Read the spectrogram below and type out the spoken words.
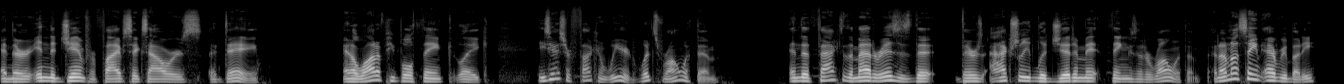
and they're in the gym for 5 6 hours a day. And a lot of people think like these guys are fucking weird. What's wrong with them? And the fact of the matter is is that there's actually legitimate things that are wrong with them. And I'm not saying everybody,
